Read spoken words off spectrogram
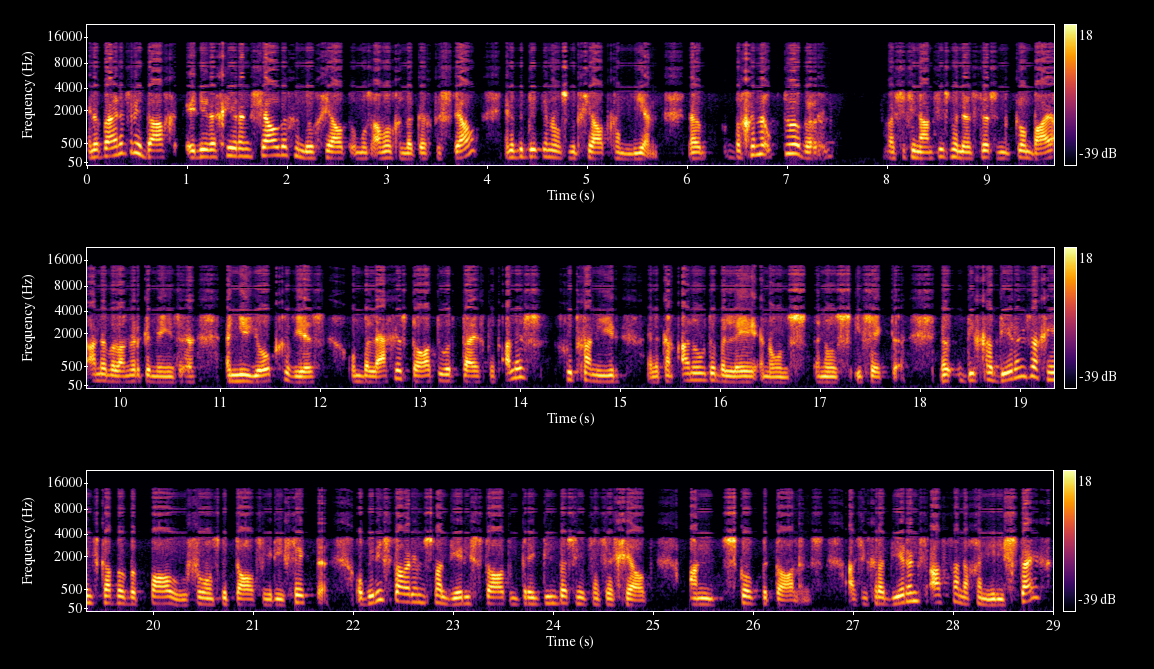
En op 'n einde van die dag het die regering selde genoeg geld om ons almal gelukkig te stel en dit beteken ons moet geld gaan leen. Nou begin Oktober was die finansiesministers en 'n klomp baie ander belangrike mense in New York gewees om beleggers daartoe oortuig dat alles goed gaan hier en hulle kan aanhou om te belê in ons in ons effekte. Nou die graderingsagentskappe bepaal hoeveel ons betaal vir hierdie effekte. Op hierdie stadium spandeer die staat omtrent 10% van sy geld aan skuldbetalings. As die graderings afgaan, dan gaan hierdie styg.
